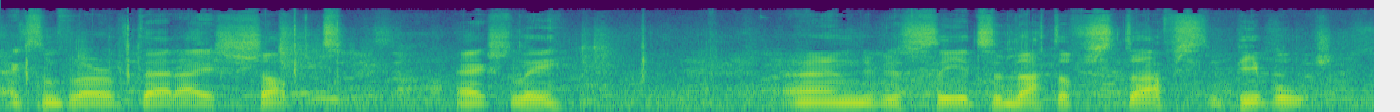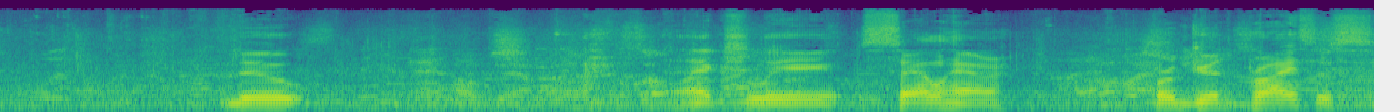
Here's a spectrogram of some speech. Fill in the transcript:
exemplar of that I shopped actually. And if you see it's a lot of stuff. People do actually sell here for good prices.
